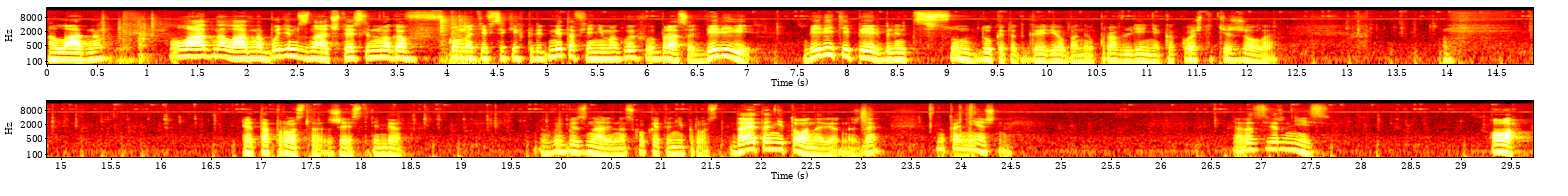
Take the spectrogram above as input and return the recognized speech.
Ладно. Ладно, ладно, будем знать, что если много комнате всяких предметов, я не могу их выбрасывать. Бери. Бери теперь, блин, сундук этот гребаный, управление, какое что тяжелое. Это просто жесть, ребят. Вы бы знали, насколько это непросто. Да, это не то, наверное, да? Ну, конечно. Развернись. О,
